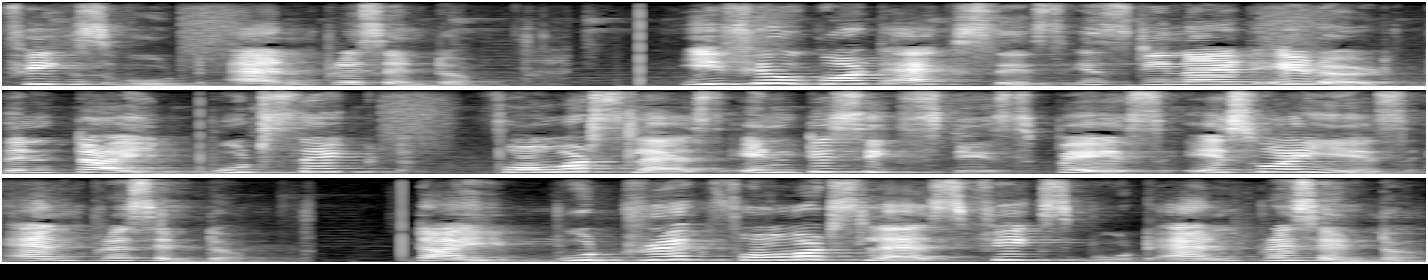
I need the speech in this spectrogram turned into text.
fix boot and press enter. If you got access is denied error, then type bootsect forward slash nt60 space sys and press enter. Type bootrec forward slash fix boot and press enter.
